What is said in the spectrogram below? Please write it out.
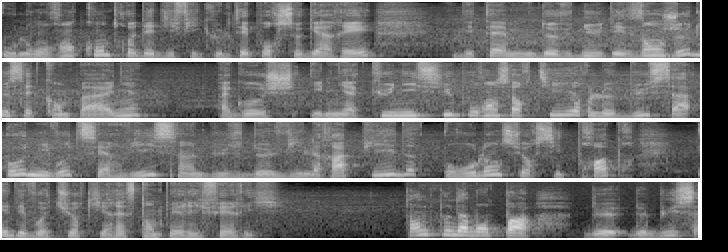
où l'on rencontre des difficultés pour se garer, des thèmes devenus des enjeux de cette campagne. À gauche, il n'y a qu'une issue pour en sortir, le bus à haut niveau de service, un bus de ville rapide, roulant sur site propre, et des voitures qui restent en périphérie. Tant que nous n'avons pas de, bus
